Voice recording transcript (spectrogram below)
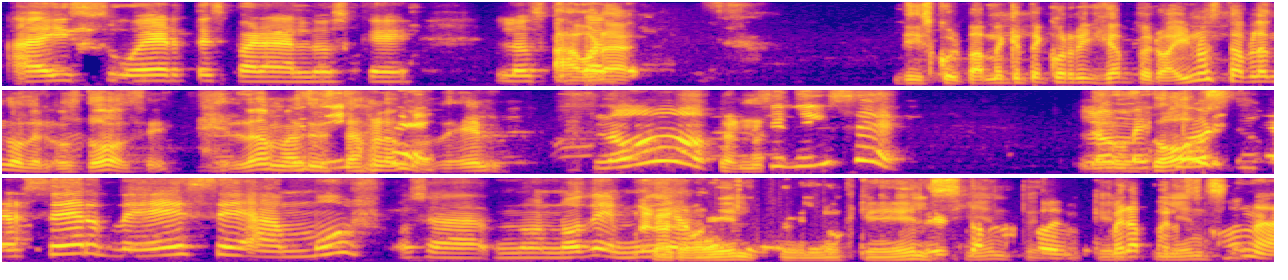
hay suertes para los que... Los que Ahora, discúlpame que te corrija, pero ahí no está hablando de los dos, ¿eh? Él nada más está hablando de él. No, sí dice. Lo mejor es hacer de ese amor, o sea, no, no de mí. Pero él, lo que él siente, lo que primera persona.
